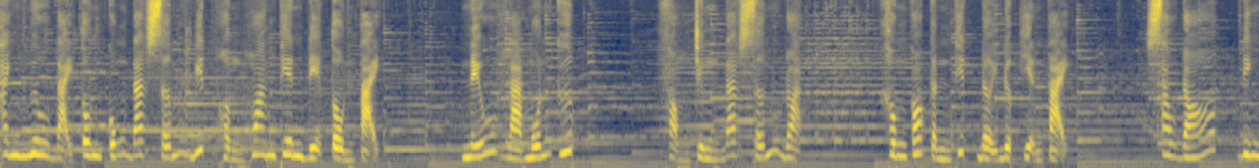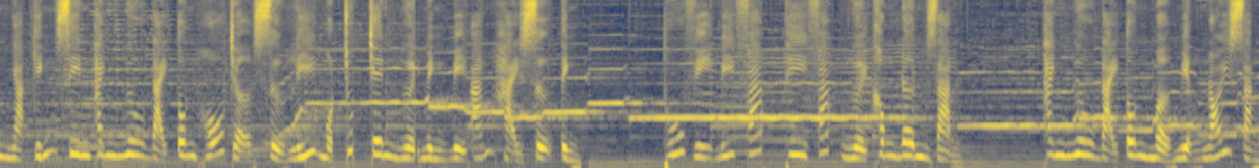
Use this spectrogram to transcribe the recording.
thanh ngưu đại tôn cũng đã sớm biết hồng hoang thiên địa tồn tại. Nếu là muốn cướp Phỏng chừng đã sớm đoạt. Không có cần thiết đợi được hiện tại. Sau đó, Đinh Nhạc Kính xin Thanh Ngưu Đại Tôn hỗ trợ xử lý một chút trên người mình bị ám hại sự tình. Thú vị bí pháp, thi pháp người không đơn giản. Thanh Ngưu Đại Tôn mở miệng nói rằng,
